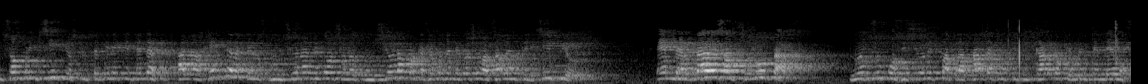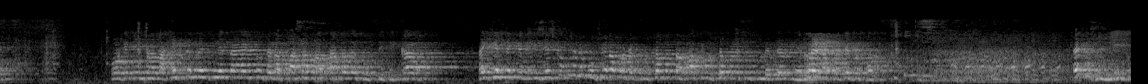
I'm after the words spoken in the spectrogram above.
Y son principios que usted tiene que entender. A la gente a la que nos funciona el negocio, nos funciona porque hacemos el negocio basado en principios, en verdades absolutas, no en suposiciones para tratar de justificar lo que no entendemos. Porque mientras la gente no entienda esto, se la pasa tratando de justificar. Hay gente que me dice, es que a usted le funciona porque funciona tan rápido, usted parece un lebrero y enreda cualquier persona. Esto es un mito.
